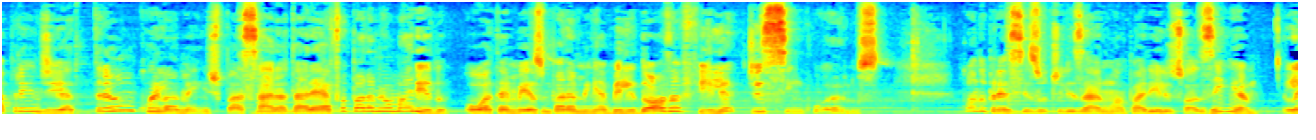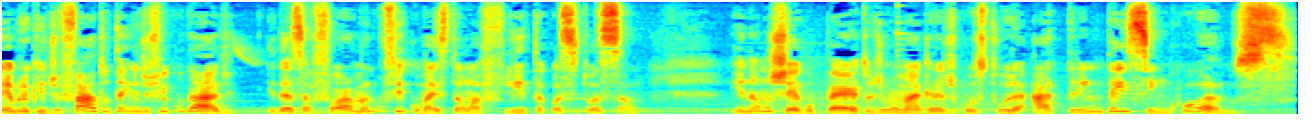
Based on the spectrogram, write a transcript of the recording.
Aprendi a tranquilamente passar a tarefa para meu marido, ou até mesmo para minha habilidosa filha de 5 anos. Quando preciso utilizar um aparelho sozinha, lembro que de fato tenho dificuldade e dessa forma não fico mais tão aflita com a situação. E não chego perto de uma máquina de costura há 35 anos.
